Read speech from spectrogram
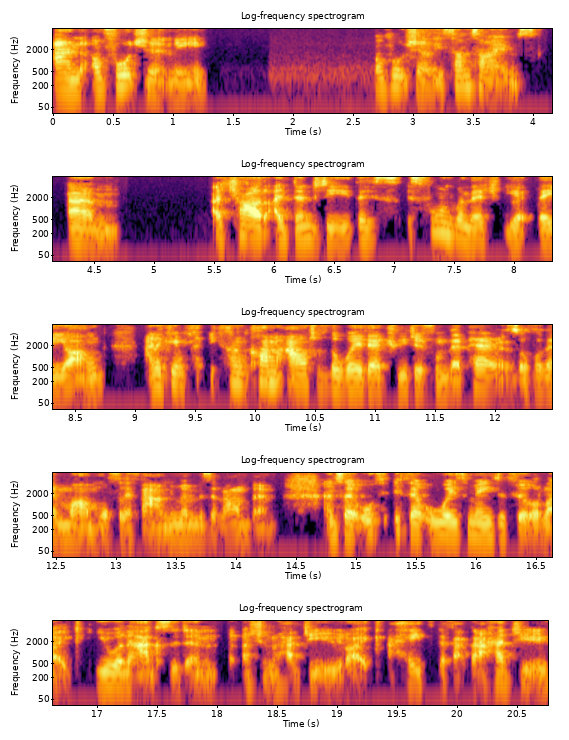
And unfortunately, unfortunately, sometimes um a child identity this is formed when they're yet they're young and it can it can come out of the way they're treated from their parents or for their mom or for their family members around them and so if, they're always made to feel like you were an accident i shouldn't have had you like i hate the fact that i had you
